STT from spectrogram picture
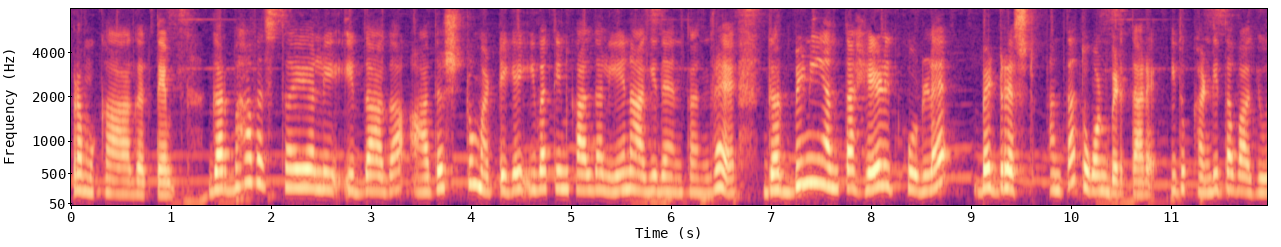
ಪ್ರಮುಖ ಆಗತ್ತೆ. ಗರ್ಭಾವಸ್ಥೆಯಲ್ಲಿ ಇದ್ದಾಗ ಆದಷ್ಟು ಮಟ್ಟಿಗೆ ಇವತ್ತಿನ ಕಾಲದಲ್ಲಿ ಏನಾಗಿದೆ ಅಂತಂದರೆ, ಗರ್ಭಿಣಿ ಅಂತ ಹೇಳಿದ ಕೂಡಲೇ ಬೆಡ್ ರೆಸ್ಟ್ ಅಂತ ತೊಗೊಂಡ್ಬಿಡ್ತಾರೆ. ಇದು ಖಂಡಿತವಾಗಿಯೂ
